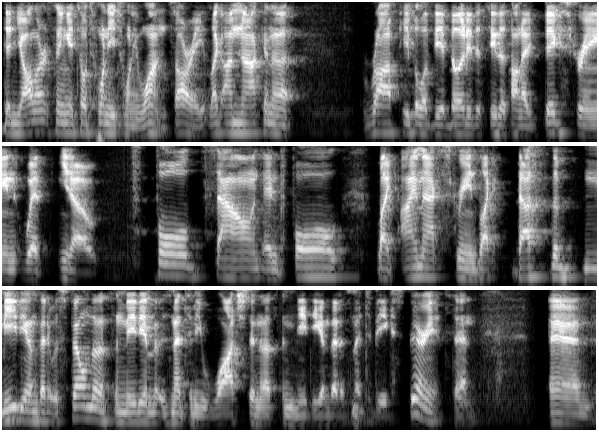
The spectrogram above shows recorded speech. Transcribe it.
then y'all aren't seeing it till 2021. Sorry. Like I'm not gonna rob people of the ability to see this on a big screen with, you know, full sound and full like IMAX screens. Like that's the medium that it was filmed in, that's the medium it was meant to be watched in, that's the medium that it's meant to be experienced in. And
